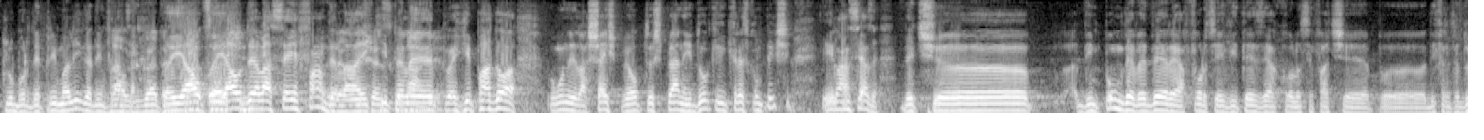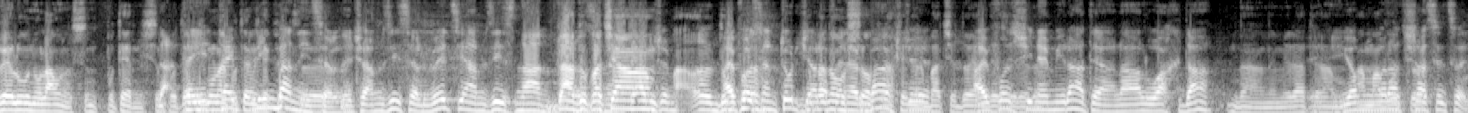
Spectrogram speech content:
cluburi de primă ligă din N-au Franța. jucat în Îi iau, Franța îi iau și de la CFA, de la reușesc în echipele, Anglia. echipa a doua. Unii la 16-18 ani îi duc, îi cresc un pic și îi lansează. Deci, uh, din punct de vedere a forței viteze, acolo se face uh, diferență. Duelul 1 la 1, sunt puternici, sunt Da, puternici, te-ai, mult mai te-ai puternici plimbat decât... nițel. uh, Deci am zis Elveția, am zis Nantes. Da, să după ne aceea am- întoarcem. a, după- ai fost în Turcia după la 98 la Fenerbahce, Fenerbahce, doi ani ai de fost zile, și în da. Emiratea la Al Wahda. Da, în Emirate am, Eu am, am numărat avut, șase țări.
